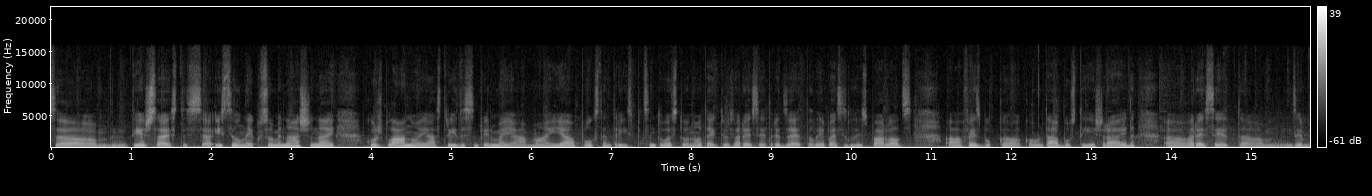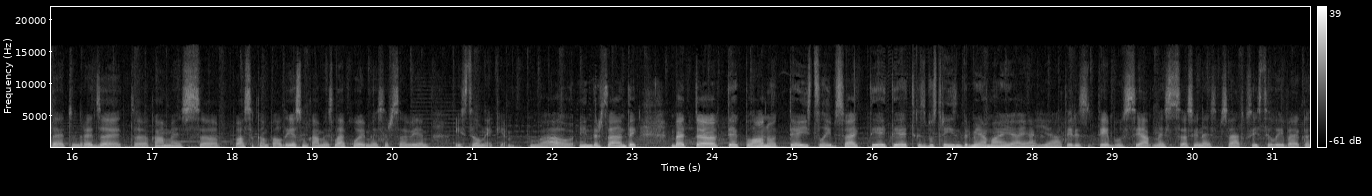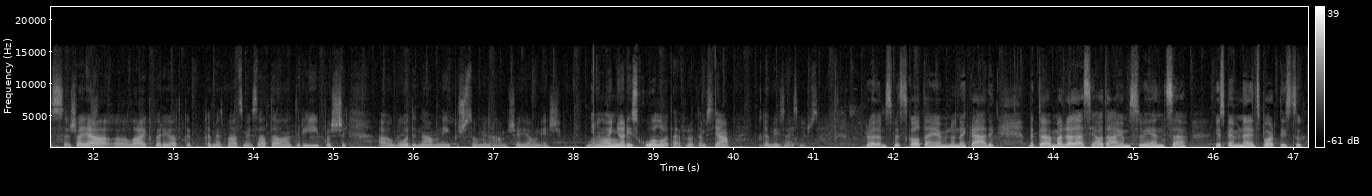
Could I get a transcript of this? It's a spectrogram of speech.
tiešsaistes izcilnieku sumināšanai, kurš plānojās 31. maijā, 2013. To noteikti jūs varēsiet redzēt Liepājas izglītības pārvaldes Facebook kontā. Būs tiešraide. Varēsiet dzirdēt un redzēt, kā mēs pasakām paldies un kā mēs lepojamies ar saviem izcilniekiem. Wow, interesanti. Bet uh, tiek plānot tie izcilības svētki, tie, tie, kas būs 31. maijā. Ja? Jā, tie, tie būs. Jā, mēs svinēsim svētkus izcilībai, kas šajā uh, laika periodā, kad, kad mēs mācāmies attālināt, ir īpaši uh, godinām un īpaši suminām šie jaunieši. Wow. Un viņu arī skolotāji, protams, jā, gandrīz aizmirst. Protams, bez skolotājiem nu nekādi. Bet uh, man radās jautājums viens. Uh, jūs pieminējat sportistu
